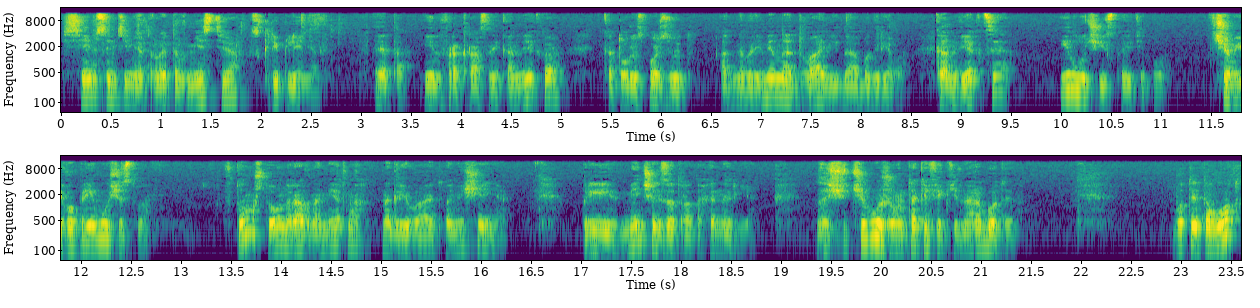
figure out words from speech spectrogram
7 сантиметров. Это вместе с креплением. Это инфракрасный конвектор, который использует одновременно два вида обогрева. Конвекция и лучистое тепло. В чем его преимущество? В том, что он равномерно нагревает помещение при меньших затратах энергии. За счет чего же он так эффективно работает? Вот это вот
